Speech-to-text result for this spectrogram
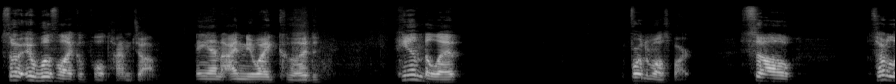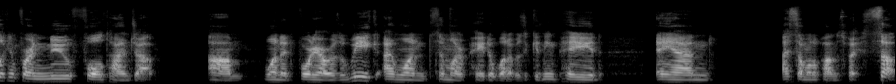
so it was like a full time job. And I knew I could handle it for the most part. So, started looking for a new full time job. Um, wanted 40 hours a week, I wanted similar pay to what I was getting paid, and I stumbled upon this place. So,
